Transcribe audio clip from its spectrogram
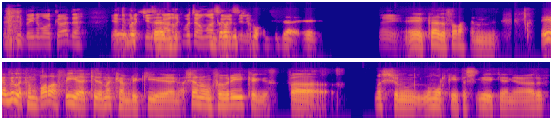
بينما أوكادا يعني بس- مركزين على ركبته وما سوى selling إيه. اي إيه كذا صراحة إيه أقول لك المباراة فيها كذا نكهه أمريكية يعني عشانهم في أمريكا فمشوا الأمور كذا تسليك يعني عارف.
